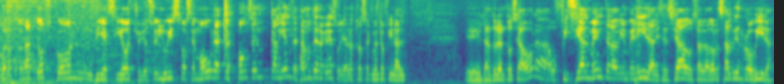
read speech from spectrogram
Bueno, son las 2 con 18. Yo soy Luis José Moura, esto es Ponce en Caliente. Estamos de regreso ya en nuestro segmento final. Eh, dándole entonces ahora oficialmente la bienvenida al licenciado Salvador Salvis Rovira,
